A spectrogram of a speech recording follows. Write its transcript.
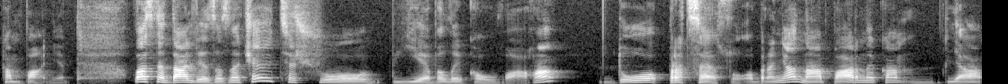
кампанії. Власне, далі зазначається, що є велика увага до процесу обрання напарника для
